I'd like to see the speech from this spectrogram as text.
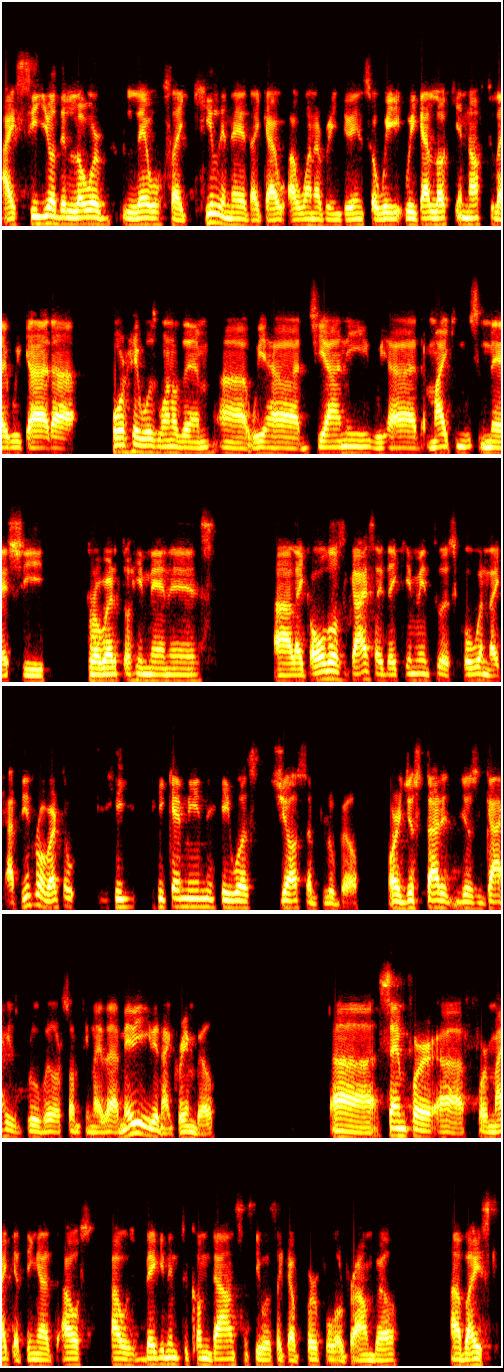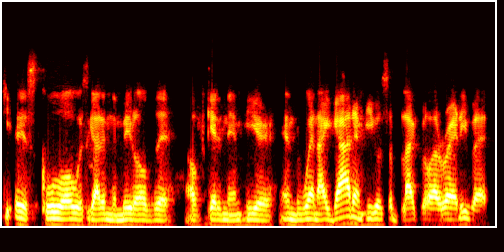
I see you at the lower levels, like killing it. Like I, I want to bring you in. So we, we got lucky enough to like, we got, uh, Jorge was one of them. Uh, we had Gianni, we had Mike Musumeci, Roberto Jimenez, uh, like all those guys, like they came into the school and like, I think Roberto, he, he came in, he was just a blue belt or just started, just got his blue belt or something like that. Maybe even a green belt. Uh, same for, uh, for Mike. I think I, I was, I was begging him to come down since he was like a purple or brown belt uh, but his, his school always got in the middle of the of getting him here. And when I got him, he was a black belt already, but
